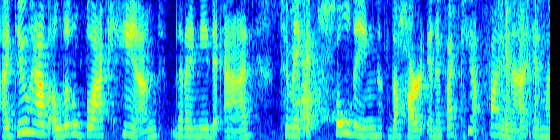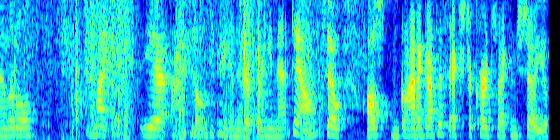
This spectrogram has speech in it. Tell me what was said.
I do have a little black hand that I need to add to make it holding the heart. And if I can't find that in my little, my, yeah, I don't think I ended up bringing that down. So i am glad I got this extra card so I can show you.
